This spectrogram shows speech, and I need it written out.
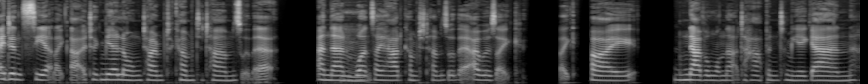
I didn't see it like that. It took me a long time to come to terms with it, and then Mm. once I had come to terms with it, I was like, like I never want that to happen to me again.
